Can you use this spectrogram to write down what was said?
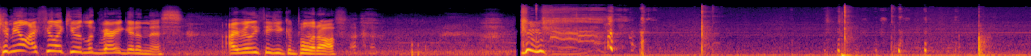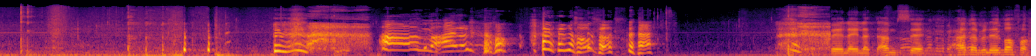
Camille, I feel like you would look very good in this. I really think you could pull it off. ليلة أمس هذا بالإضافة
